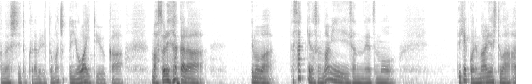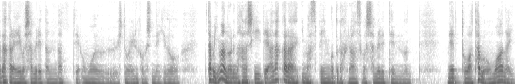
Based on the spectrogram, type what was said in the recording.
話と比べると、まあ、ちょっと弱いというかまあそれだからでもまあさっきのそのマミーさんのやつもで結構ね周りの人はあだから英語喋れたんだって思う人がいるかもしれないけど多分今の俺の話聞いてあだから今スペイン語とかフランス語喋れてんのねとは多分思わない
